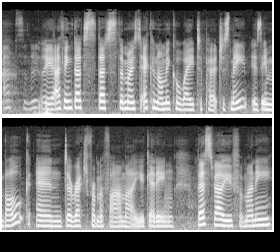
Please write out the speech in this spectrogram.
Absolutely. I think that's that's the most economical way to purchase meat is in bulk and direct from a farmer. You're getting best value for money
